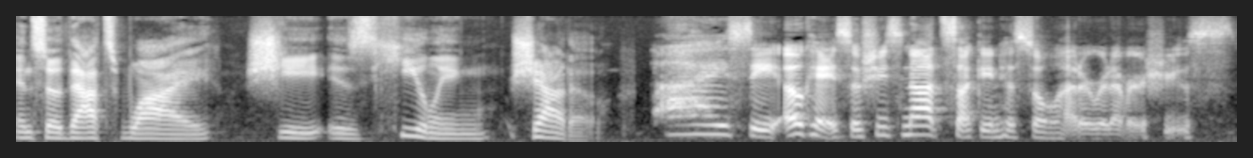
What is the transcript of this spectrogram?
And so that's why she is healing Shadow. I see. Okay, so she's not sucking his soul out or whatever. She's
